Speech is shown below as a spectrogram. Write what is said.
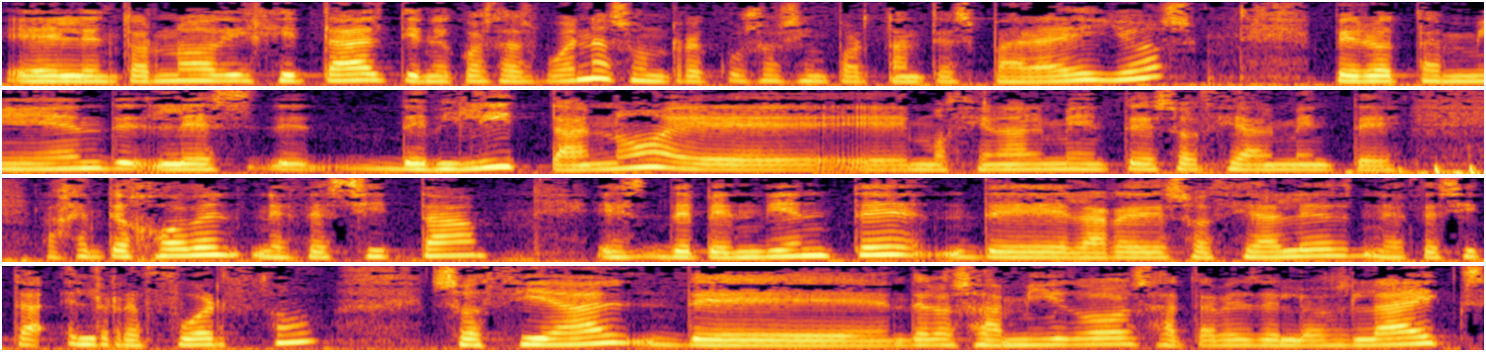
El entorno digital tiene cosas buenas, son recursos importantes para ellos, pero también les debilita ¿no? Eh, emocionalmente, socialmente. La gente joven necesita, es dependiente de las redes sociales, necesita el refuerzo social de, de los amigos a través de los likes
